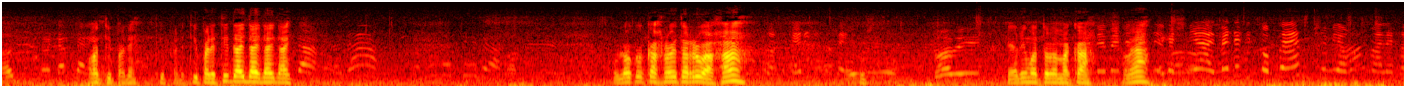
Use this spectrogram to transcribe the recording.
אחרי יום עבודה, אני עובדת פה. עוד טיפלה, טיפלה, טיפלה, די, די, די, די. הוא לא כל כך רואה את הרוח, אה? ירים אותו במכה, שומע? רגע, שנייה, מנדל תתכופף, שהם ירוץ מעליך.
